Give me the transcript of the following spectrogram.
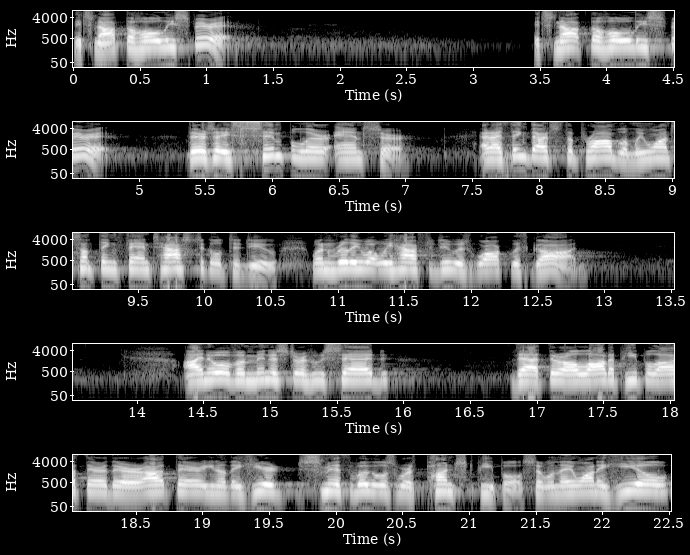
It's not the Holy Spirit. It's not the Holy Spirit. There's a simpler answer. And I think that's the problem. We want something fantastical to do when really what we have to do is walk with God. I know of a minister who said that there are a lot of people out there, they're out there, you know, they hear Smith Wigglesworth punched people. So when they want to heal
